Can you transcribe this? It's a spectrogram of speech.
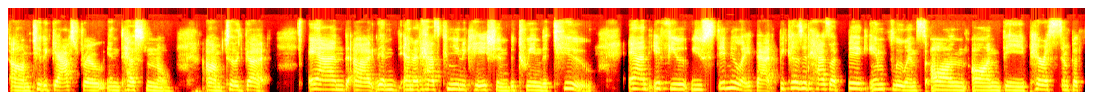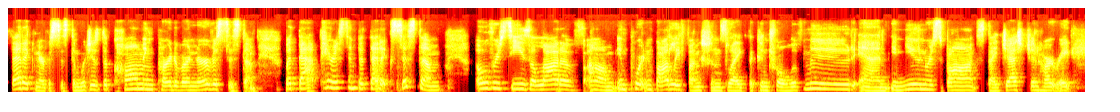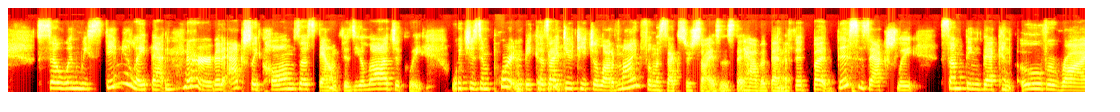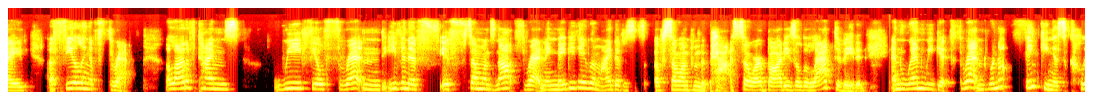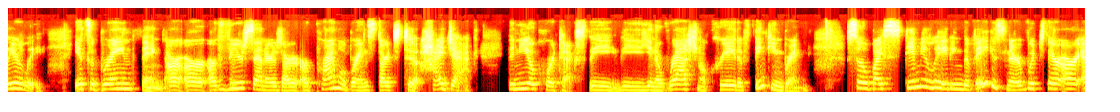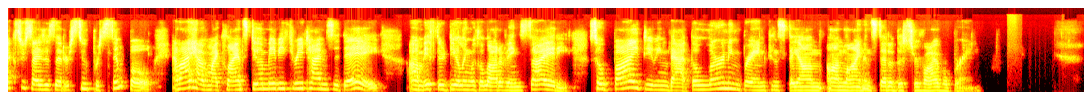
um, to the gastrointestinal, um, to the gut and uh, and and it has communication between the two. And if you you stimulate that, because it has a big influence on on the parasympathetic nervous system, which is the calming part of our nervous system. But that parasympathetic system oversees a lot of um, important bodily functions like the control of mood and immune response, digestion, heart rate. So when we stimulate that nerve, it actually calms us down physiologically, which is important because I do teach a lot of mindfulness exercises that have a benefit, but this is actually something that can override a feeling of threat. A lot of times we feel threatened even if if someone's not threatening maybe they remind us of someone from the past so our body's a little activated. And when we get threatened we're not thinking as clearly. It's a brain thing. Our our, our mm-hmm. fear centers our, our primal brain starts to hijack the neocortex, the the you know rational, creative thinking brain. So by stimulating the vagus nerve, which there are exercises that are super simple, and I have my clients do them maybe three times a day um, if they're dealing with a lot of anxiety. So by doing that, the learning brain can stay on online instead of the survival brain.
